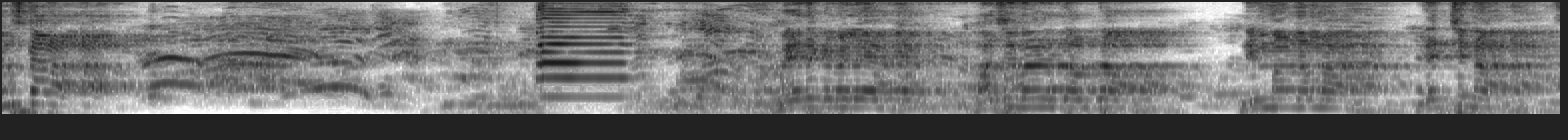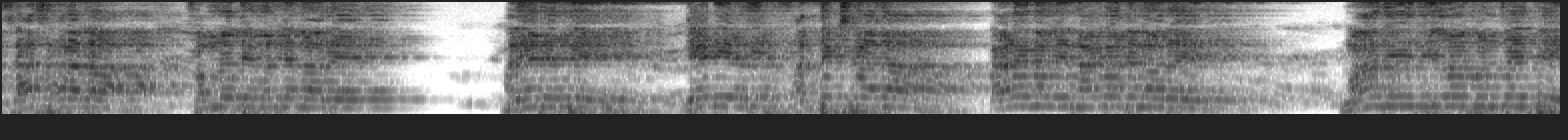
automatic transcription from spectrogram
ನಮಸ್ಕಾರ. ವೇದಿಕೆ ಮೇಲೆ ಭಾಷಣದಂತ ನಿಮ್ಮ ನಮ್ಮ ನೆಚ್ಚಿನ ಶಾಸಕರಾದ ಸಮೃದ್ಧಿ ಮಂಜನವರೇ ಅದೇ ರೀತಿ ಜೆಡಿಎಸ್ ಅಧ್ಯಕ್ಷರಾದ ಕಾಡೇನಹಳ್ಳಿ ನಾಗರಾಜನವರೇ ಮಾಜಿ ಜಿಲ್ಲಾ ಪಂಚಾಯತಿ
